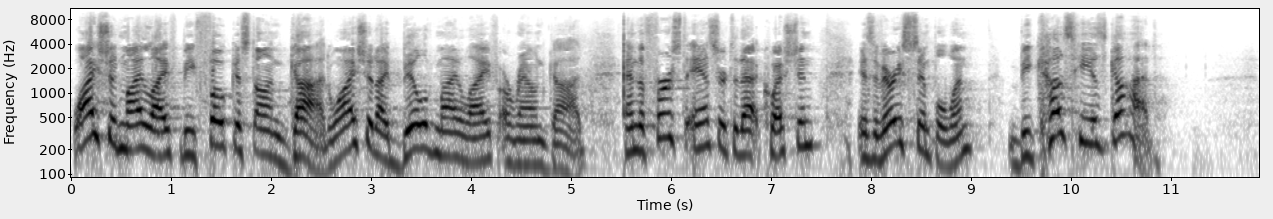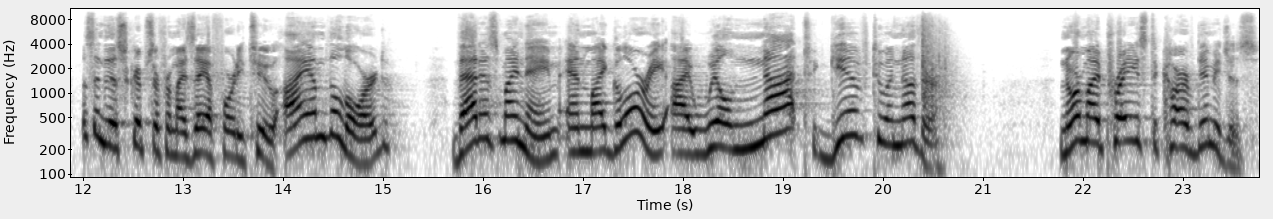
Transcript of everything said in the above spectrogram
Why should my life be focused on God? Why should I build my life around God? And the first answer to that question is a very simple one because He is God. Listen to this scripture from Isaiah 42. I am the Lord, That is my name, and my glory I will not give to another, nor my praise to carved images.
